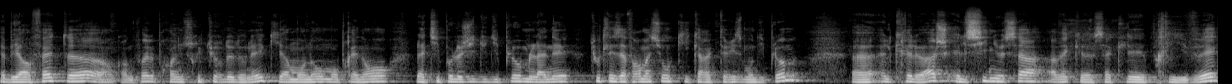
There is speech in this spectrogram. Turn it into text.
eh bien en fait, euh, encore une fois, elle prend une structure de données qui a mon nom, mon prénom, la typologie du diplôme, l'année, toutes les informations qui caractérisent mon diplôme. elle crée le hash, elle signe ça avec sa clé privée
